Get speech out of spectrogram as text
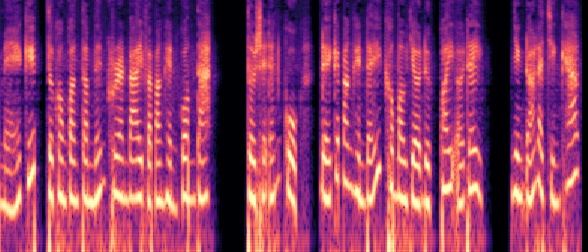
mẹ kiếp tôi không quan tâm đến Grandby và băng hình của ông ta. Tôi sẽ đánh cuộc để cái băng hình đấy không bao giờ được quay ở đây. Nhưng đó là chuyện khác,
